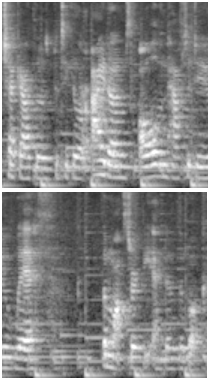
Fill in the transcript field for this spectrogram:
check out those particular items, all of them have to do with the monster at the end of the book.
